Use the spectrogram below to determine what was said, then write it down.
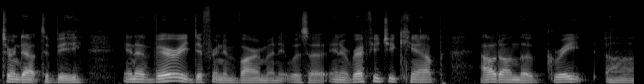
turned out to be in a very different environment. It was a, in a refugee camp out on the great, uh,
